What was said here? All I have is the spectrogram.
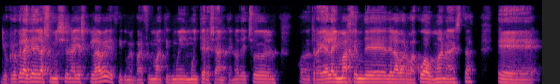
Yo creo que la idea de la sumisión ahí es clave, es decir, que me parece un matiz muy, muy interesante, ¿no? De hecho, cuando traía la imagen de, de la barbacoa humana esta, eh,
